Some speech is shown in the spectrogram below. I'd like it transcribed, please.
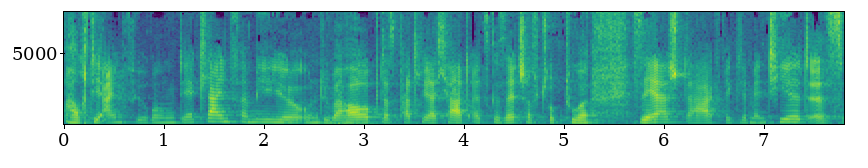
auch die Einführung der Kleinfamilie und überhaupt das Patriarchat als Gesellschaftsstruktur sehr stark reglementiert ist.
